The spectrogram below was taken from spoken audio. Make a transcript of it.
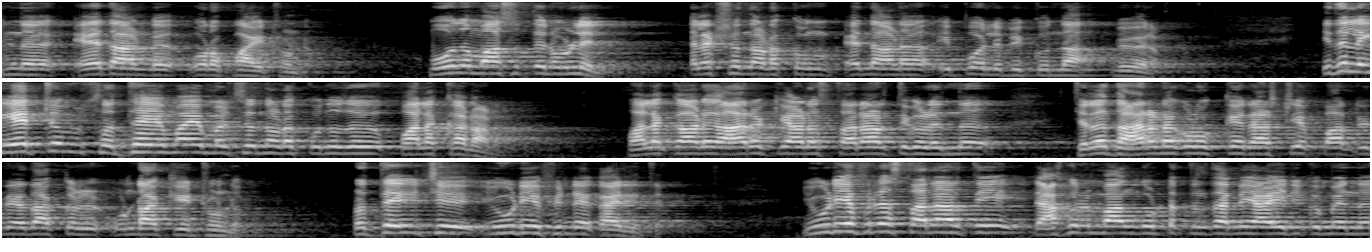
എന്ന് ഏതാണ്ട് ഉറപ്പായിട്ടുണ്ട്. മൂന്ന് മാസത്തിനുള്ളിൽ ഇലക്ഷൻ നടക്കും എന്നാണ് ഇപ്പോൾ ലഭിക്കുന്ന വിവരം. ഇതിൽ ഏറ്റവും ശ്രദ്ധേയമായ മത്സരം നടക്കുന്നത് പാലക്കാടാണ്. പാലക്കാട് ആരൊക്കെയാണ് സ്ഥാനാർത്ഥികൾ എന്ന് ചില ധാരണകളൊക്കെ രാഷ്ട്രീയ പാർട്ടി നേതാക്കൾ ഉണ്ടാക്കിയിട്ടുണ്ട്. പ്രത്യേകിച്ച് യു ഡി എഫിന്റെ കാര്യത്തിൽ. യു ഡി എഫിന്റെ സ്ഥാനാർത്ഥി രാഹുൽ മാങ്കൂട്ടത്തിൽ തന്നെ ആയിരിക്കുമെന്ന്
